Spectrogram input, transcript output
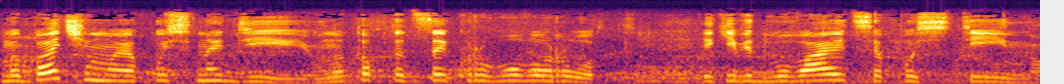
ми бачимо якусь надію. Ну тобто цей круговорот, який відбувається постійно.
